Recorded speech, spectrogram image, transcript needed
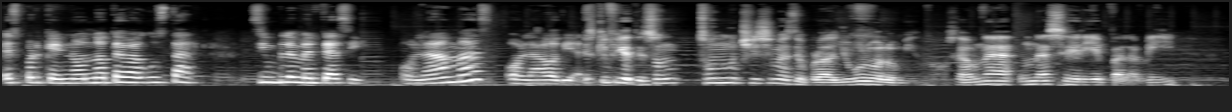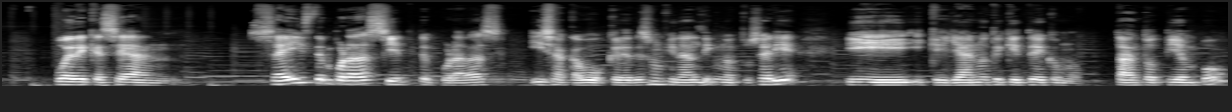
es porque no, no te va a gustar. Simplemente así. O la amas o la odias. Es que fíjate, son, son muchísimas temporadas. Yo vuelvo a lo mismo. O sea, una, una serie para mí puede que sean seis temporadas, siete temporadas y se acabó. Que le des un final digno a tu serie y, que ya no te quite como tanto tiempo.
